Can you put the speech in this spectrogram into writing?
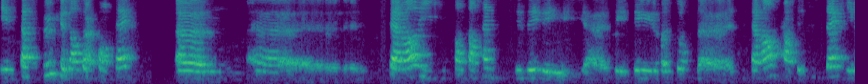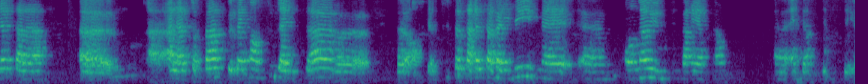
Et ça se peut que dans un contexte euh, euh, différent, ils sont en train d'utiliser des, euh, ressources euh, différentes. Quand c'est plus sec, il reste à la, euh, à la surface, peut-être en dessous de la litière. en tout cas, tout ça, ça reste à valider, mais on a une, variation interspécifique.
